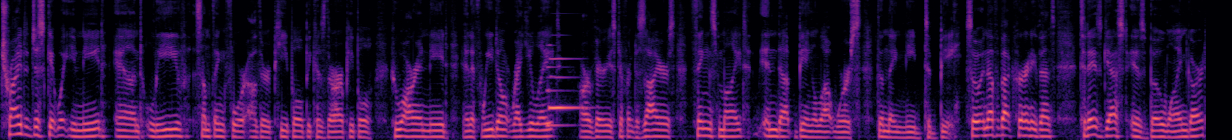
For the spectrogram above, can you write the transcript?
try to just get what you need and leave something for other people because there are people who are in need. And if we don't regulate our various different desires, things might end up being a lot worse than they need to be. So, enough about current events. Today's guest is Bo Winegard.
